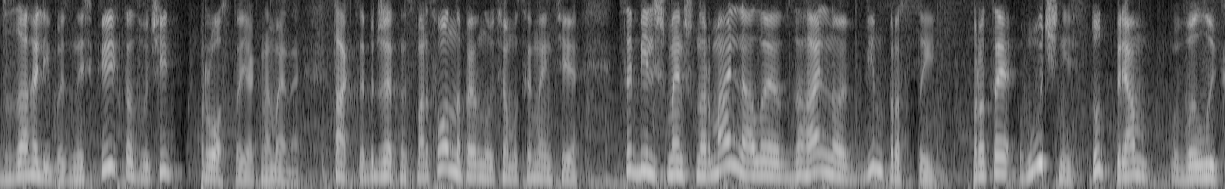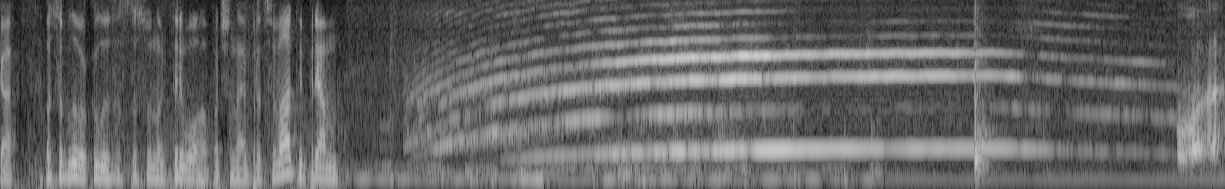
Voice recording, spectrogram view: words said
взагалі без низьких та звучить просто, як на мене. Так, це бюджетний смартфон, напевно, у цьому сегменті це більш-менш нормально, але загально він простий. Проте гучність тут прям велика, особливо коли застосунок тривога починає працювати, прям Увага!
